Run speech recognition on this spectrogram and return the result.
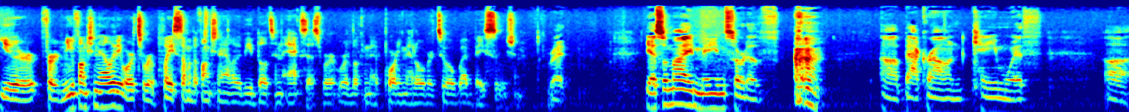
either for new functionality or to replace some of the functionality we built in Access. We're, we're looking at porting that over to a web-based solution. Right. Yeah, so my main sort of uh, background came with uh,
